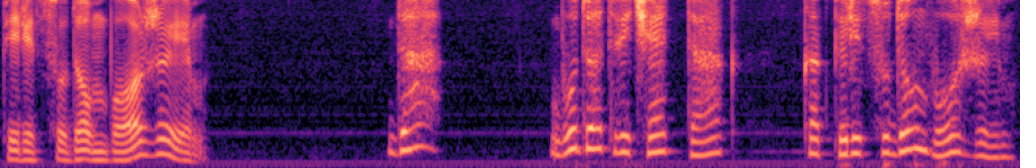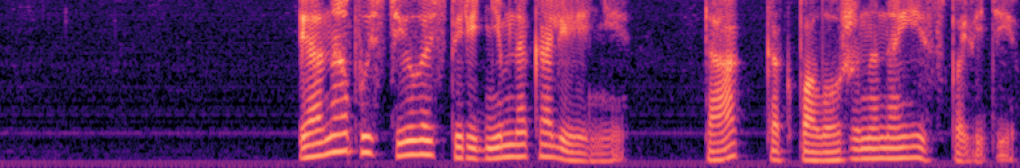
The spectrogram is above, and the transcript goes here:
перед судом Божиим?» «Да, буду отвечать так, как перед судом Божиим». И она опустилась перед ним на колени, так, как положено на исповеди.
